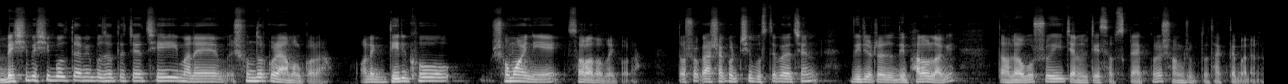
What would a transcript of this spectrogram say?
বেশি বেশি বলতে আমি বোঝাতে চেয়েছি মানে সুন্দর করে আমল করা। অনেক দীর্ঘ সময় নিয়ে সলাত আদায় করা। দর্শক, আশা করছি বুঝতে পেরেছেন। ভিডিওটা যদি ভালো লাগে, তাহলে অবশ্যই চ্যানেলটি সাবস্ক্রাইব করে সংযুক্ত থাকতে পারেন।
